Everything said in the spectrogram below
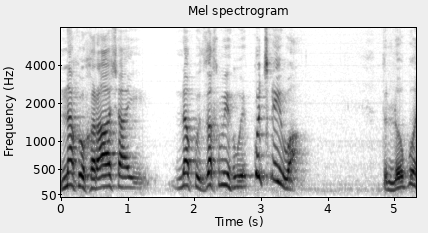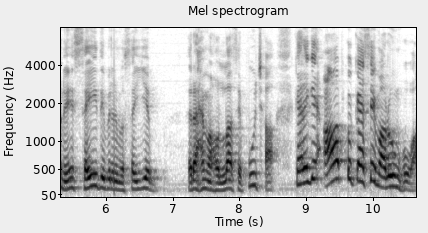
ना कोई खराश आई, ना कोई ज़ख्मी हुए, कुछ नहीं हुआ। तो लोगों ने सईद इबन मसैब रहमल्ला से पूछा, कह रहे कि आपको कैसे मालूम हुआ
